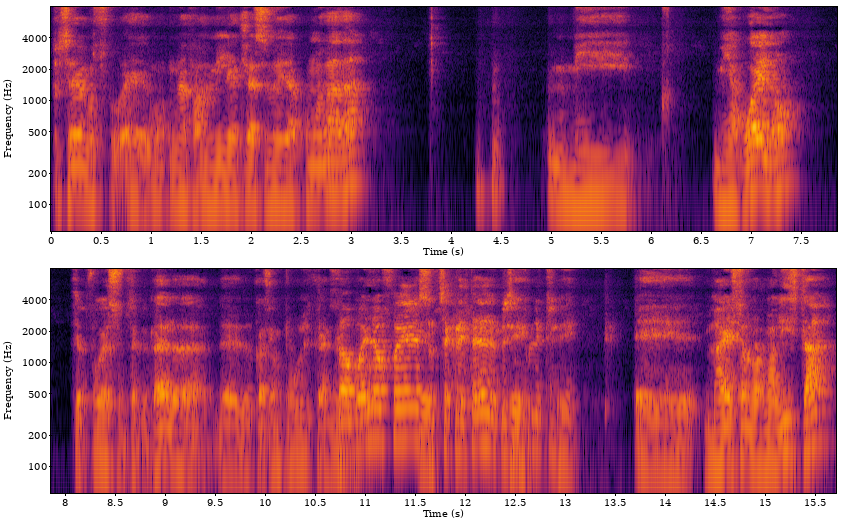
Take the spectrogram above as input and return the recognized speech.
pues éramos eh, una familia de clase media acomodada. Mi, mi abuelo, que fue subsecretario de, Educación Pública. Su abuelo fue subsecretario de Educación Pública. Sí. Eh, maestro normalista,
